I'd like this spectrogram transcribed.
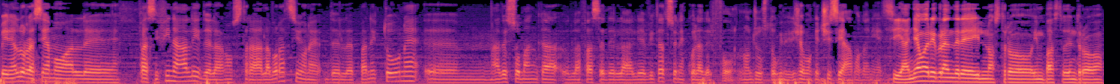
Bene, allora siamo alle fasi finali della nostra lavorazione del panettone. Ehm, adesso manca la fase della lievitazione e quella del forno, giusto? Quindi diciamo che ci siamo, Daniele. Sì, andiamo a riprendere il nostro impasto dentro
